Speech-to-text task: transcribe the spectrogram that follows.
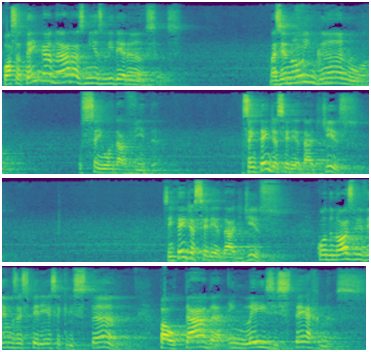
Posso até enganar as minhas lideranças. Mas eu não engano o Senhor da vida. Você entende a seriedade disso? Você entende a seriedade disso? Quando nós vivemos a experiência cristã pautada em leis externas,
